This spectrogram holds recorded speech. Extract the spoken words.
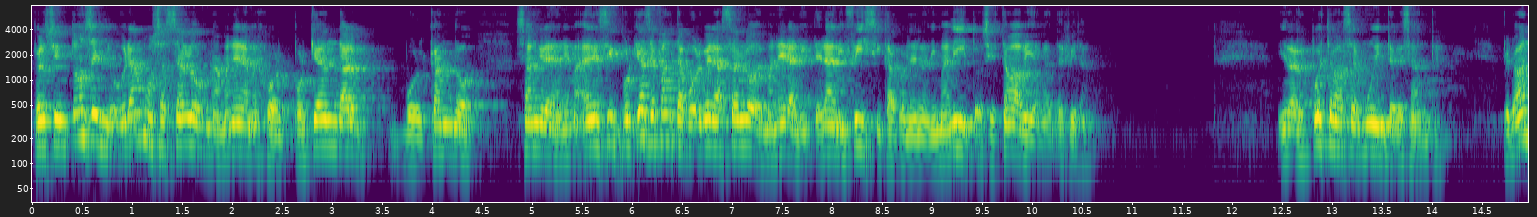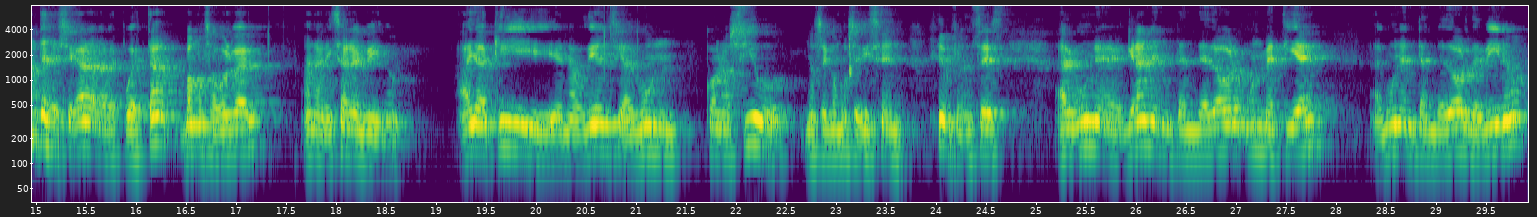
Pero si entonces logramos hacerlo de una manera mejor, ¿por qué andar volcando sangre de animal? Es decir, ¿por qué hace falta volver a hacerlo de manera literal y física con el animalito si estaba bien la tefila? Y la respuesta va a ser muy interesante. Pero antes de llegar a la respuesta, vamos a volver a analizar el vino. ¿Hay aquí en la audiencia algún conocido, no sé cómo se dice en, francés, algún eh, gran entendedor, un métier, algún entendedor de vino?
